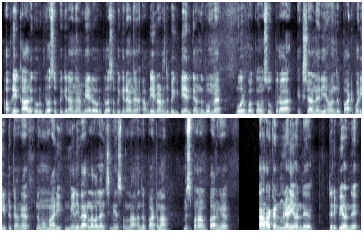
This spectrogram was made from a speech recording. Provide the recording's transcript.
அப்படியே காலுக்கு ஒரு க்ளோஸ்அப் வைக்கிறாங்க மேலே ஒரு க்ளோஸ்அப் வைக்கிறாங்க அப்படியே நடந்து போய்கிட்டே இருக்குது அந்த பொம்மை. ஒரு பக்கம் சூப்பராக எக்ஸ்ட்ரா வந்து பாட்டு பாடிக்கிட்டு இருக்காங்க. நம்ம மாதிரி உண்மையிலேயே வேறு லெவலில் இருந்துச்சுன்னே சொல்லலாம் அந்த பாட்டெல்லாம். மிஸ் பண்ணாமல் பாருங்கள் தாரா கண் முன்னாடியே வந்து திருப்பி வந்து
